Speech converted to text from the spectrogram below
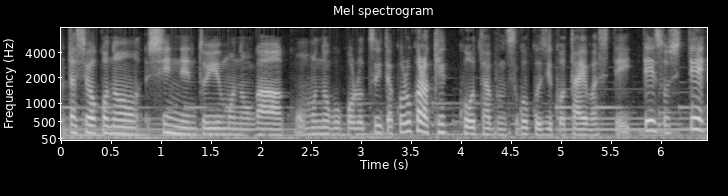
私はこの信念というものがこう物心ついた頃から結構多分すごく自己対話していてそして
